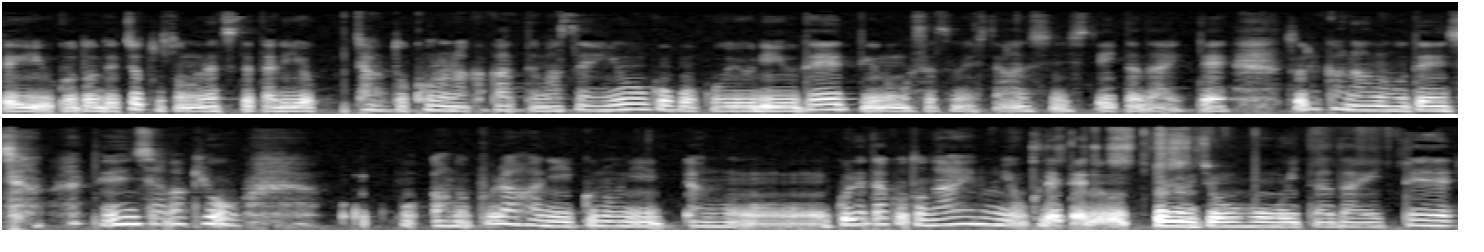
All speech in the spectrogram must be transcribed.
ていうことでちょっとその熱出た理由ちゃんとコロナかかってませんよこここういう理由でっていうのも説明して安心していただいてそれからあの電車 電車が今日あのプラハに行くのにあの遅れたことないのに遅れてるという情報をいただいて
